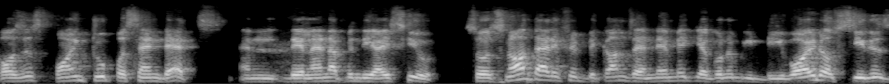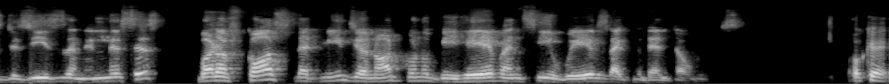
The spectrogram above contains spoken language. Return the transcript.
causes 0.2% deaths and they'll end up in the ICU. So it's not that if it becomes endemic, you're going to be devoid of serious diseases and illnesses. But of course, that means you're not going to behave and see waves like the Delta waves. Okay,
